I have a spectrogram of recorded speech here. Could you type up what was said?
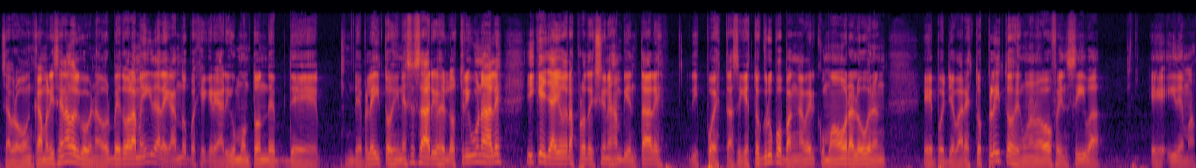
se aprobó en Cámara y Senado, el gobernador vetó la medida alegando pues que crearía un montón de, de pleitos innecesarios en los tribunales y que ya hay otras protecciones ambientales dispuestas. Así que estos grupos van a ver cómo ahora logran eh, pues llevar estos pleitos en una nueva ofensiva eh, y demás.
